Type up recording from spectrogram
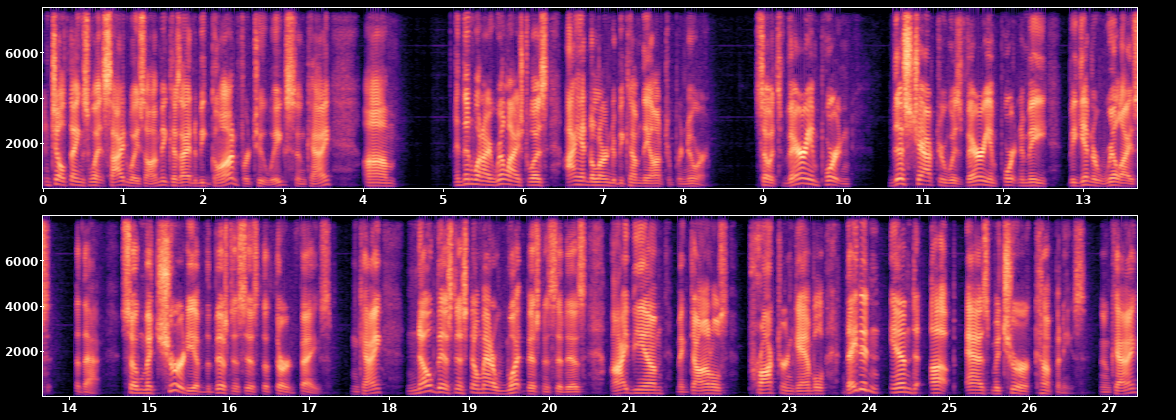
until things went sideways on me because I had to be gone for two weeks. Okay. Um, and then what I realized was I had to learn to become the entrepreneur. So it's very important. This chapter was very important to me, begin to realize that. So maturity of the business is the third phase. Okay. No business, no matter what business it is, IBM, McDonald's, Procter and Gamble, they didn't end up as mature companies, okay?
